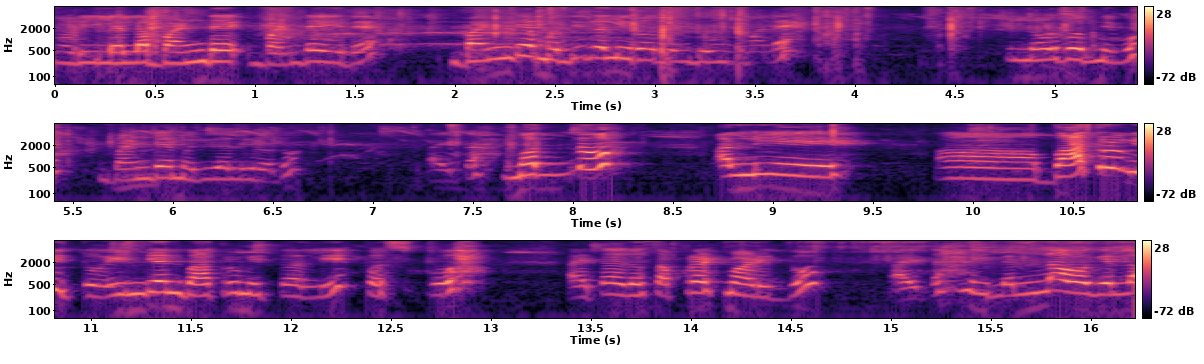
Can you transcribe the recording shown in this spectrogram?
ನೋಡಿ, ಇಲ್ಲೆಲ್ಲ ಬಂಡೆ ಬಂಡೆ ಇದೆ. ಬಂಡೆ ಮಧ್ಯದಲ್ಲಿ ಇರೋದೊಂದು ಮನೆ. ಇಲ್ಲಿ ನೋಡ್ಬೋದು ನೀವು, ಬಂಡೆ ಮಧ್ಯದಲ್ಲಿರೋದು ಆಯಿತಾ? ಮೊದಲು ಅಲ್ಲಿ ಬಾತ್ರೂಮ್ ಇತ್ತು ಇಂಡಿಯನ್ ಬಾತ್ರೂಮ್ ಇತ್ತು ಅಲ್ಲಿ ಫಸ್ಟು ಆಯಿತಾ? ಅದು ಸಪ್ರೇಟ್ ಮಾಡಿದ್ದು. ಆಯಿತಾ? ಇಲ್ಲೆಲ್ಲ ಅವಾಗೆಲ್ಲ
